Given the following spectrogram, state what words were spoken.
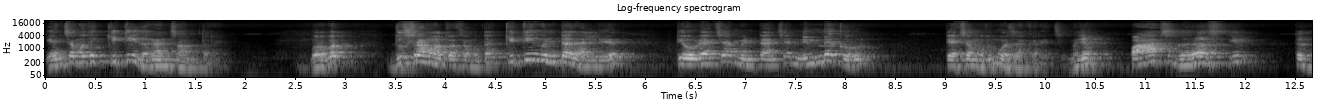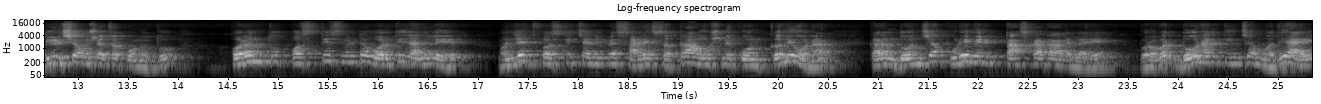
यांच्यामध्ये किती घरांचं अंतर आहे? बरोबर? दुसरा महत्त्वाचा मुद्दा किती मिनिटं झालेली आहेत तेवढ्याच्या मिनिटांच्या निम्मे करून त्याच्यामधून वजा करायची. म्हणजे पाच घरं असतील तर दीडशे अंशाचा कोण होतो? परंतु पस्तीस मिनटं वरती झालेले आहेत म्हणजेच पस्तीसच्या निम्मे साडे सतरा अंशने कोण कमी होणार? कारण दोनच्या पुढे मिनिट तास काटा आलेला आहे बरोबर? दोन आणि तीनच्या मध्ये आहे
